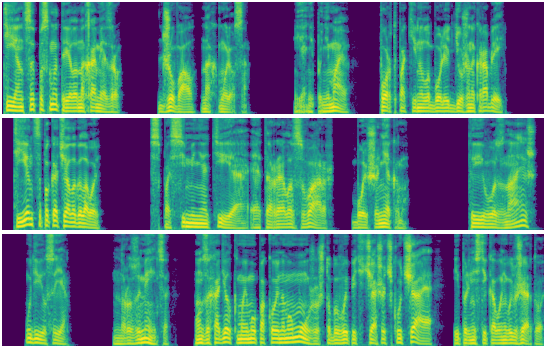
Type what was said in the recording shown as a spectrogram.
Тиенца посмотрела на Хамезру. Джувал нахмурился. «Я не понимаю. Порт покинуло более дюжины кораблей». Тиенца покачала головой. «Спаси меня, Тия, это Релос Вар. Больше некому». «Ты его знаешь?» — удивился я. «Ну, разумеется. Он заходил к моему покойному мужу, чтобы выпить чашечку чая и принести кого-нибудь в жертву.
